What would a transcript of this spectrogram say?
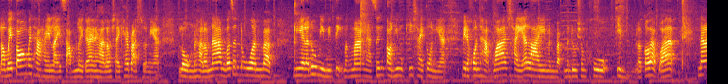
เราไม่ต้องไปทาไฮไลท์ซ้ำเลยก็ได้นะคะ เราใช้แค่บลัชตัวนี้ลงนะคะ แล้วหน้ามันก็จะนวลแบบเนียแล้วดูมีมิติมากๆนะ ซึ่งตอนที่มุกกี้ใช้ตัวนี้มีแต่คนถามว่าใช้อะไรมันแบบมันดูชมพูอิ่ม แล้วก็แบบว่า หน้า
